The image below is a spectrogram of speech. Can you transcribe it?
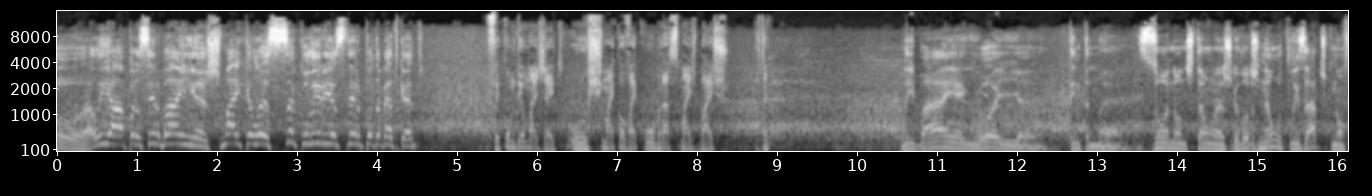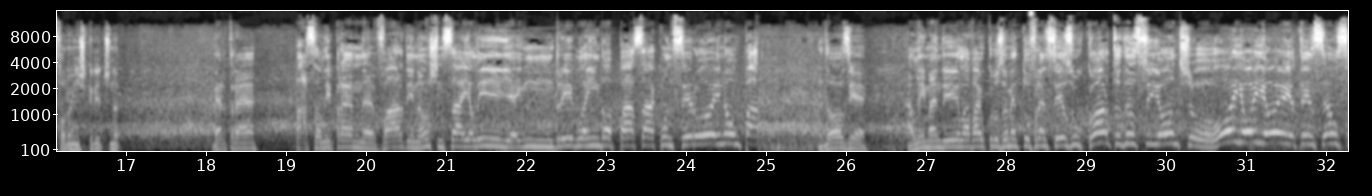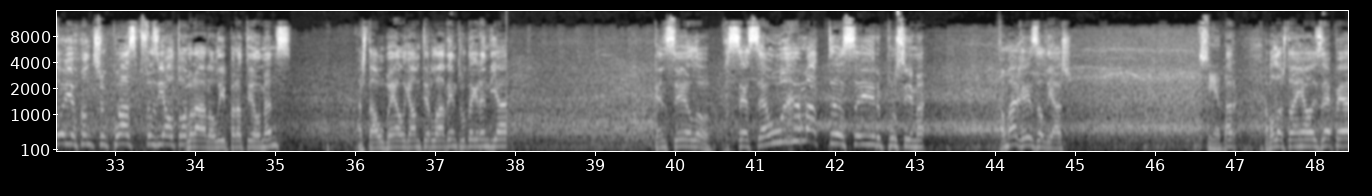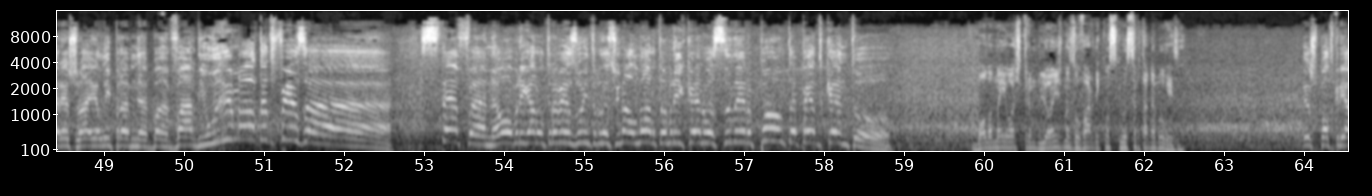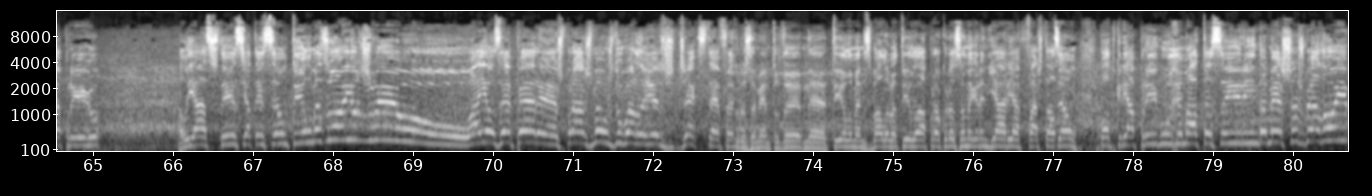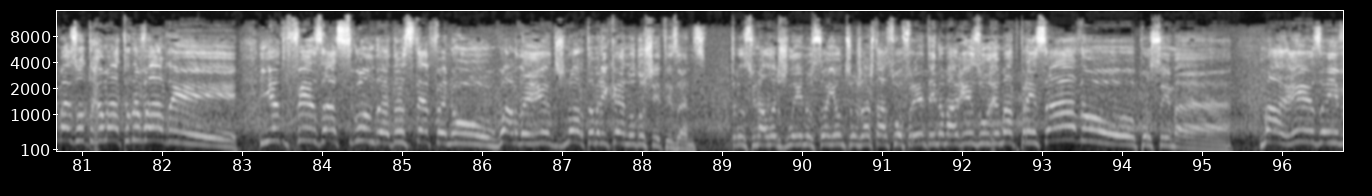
Ali a aparecer bem. Schmeichel a sacudir e a ceder pontapé de canto. Foi como deu mais jeito. O Schmeichel vai com o braço mais baixo. Portanto... Ali bem, oi. Tenta uma zona onde estão os jogadores não utilizados, que não foram inscritos na. Bertrand. Passa ali para Vardy, não sai ali, um drible ainda passa a acontecer, oi, não passa. Dózia Ali Mandi, lá vai o cruzamento do francês, o corte de Sioncho. Oi, oi, oi, atenção, Sioncho quase que fazia autobrar ali para Tillmans. Lá está o belga a meter lá dentro da grande área. Cancelo, recepção, o remate a sair por cima. É uma reza, aliás. Sim, é bar... A bola está em José Pérez, vai ali para Vardy, o remate, a defesa! Stefan a obrigar outra vez o internacional norte-americano a ceder pontapé de canto. Bola meio aos trambolhões, mas o Vardy conseguiu acertar na baliza. Este pode criar perigo. Ali a assistência, atenção, Tilmas, oi, o desvio! Aí o Zé Pérez para as mãos do guarda-redes Jack Stefan. Cruzamento de uh, Tillmans, bola batida à procuração da grande área, afasta a ação, pode criar perigo, remata a sair, ainda mexe a jogada, oi, mais outro remate de Vardy! Segunda de Stefan, o guarda-redes norte-americano dos Citizens. Internacional argelino, Sonhoncho já está à sua frente, ainda mais o remate prensado por cima. Marreza inventa.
